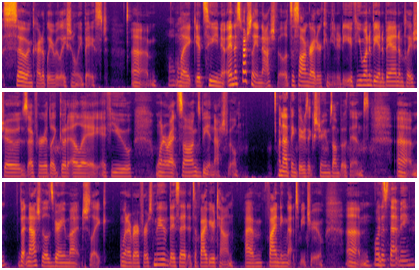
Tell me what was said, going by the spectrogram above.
so incredibly relationally based. Um, Oh, wow. Like it's who you know, and especially in Nashville, it's a songwriter community. If you want to be in a band and play shows, I've heard like go to LA. If you want to write songs, be in Nashville. And I think there's extremes on both ends. Um, but Nashville is very much like whenever I first moved, they said it's a five year town. I'm finding that to be true. Um, What does that mean?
